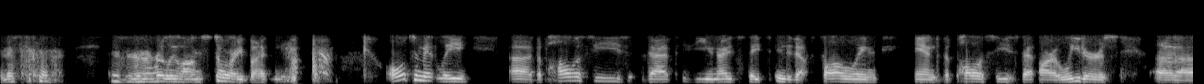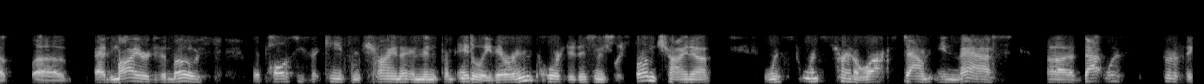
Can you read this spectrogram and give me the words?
this, this is a really long story, but ultimately, uh, the policies that the United States ended up following and the policies that our leaders uh, uh, admired the most were policies that came from China and then from Italy. They were imported essentially from China. Once once China locked down in mass, uh, that was sort of the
